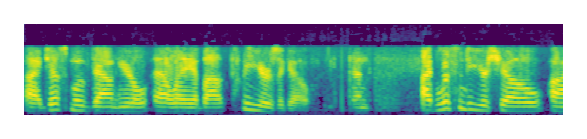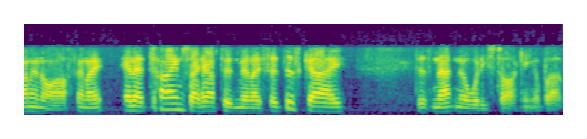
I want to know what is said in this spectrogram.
I just moved down here to L.A. about three years ago. And I've listened to your show on and off, and I and at times I have to admit, I said, this guy does not know what he's talking about,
